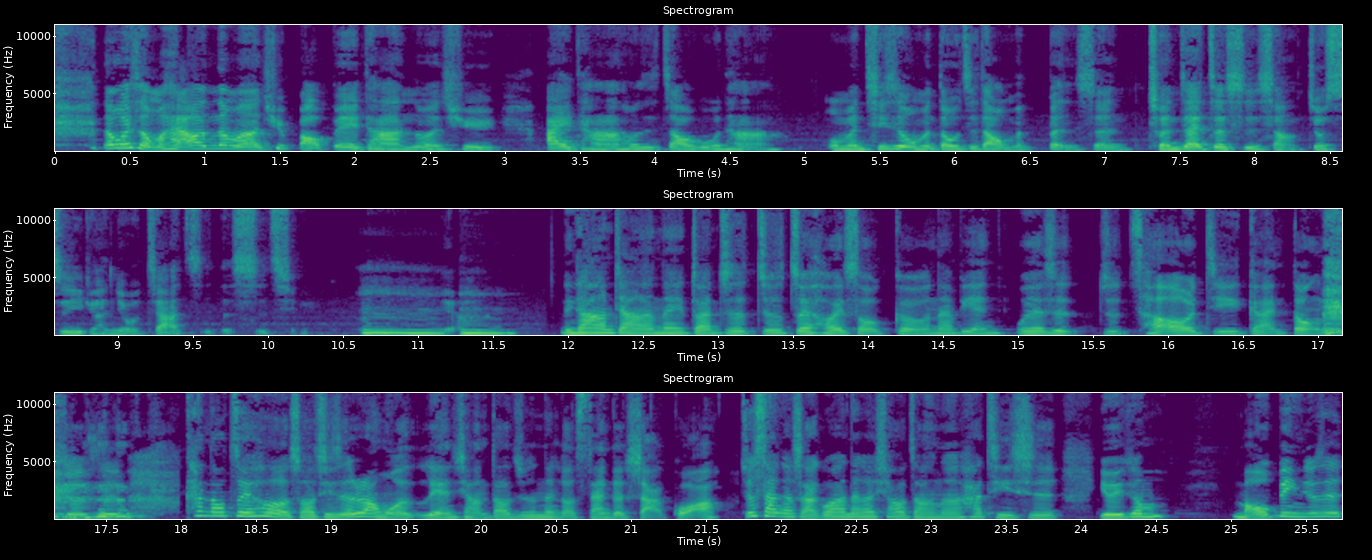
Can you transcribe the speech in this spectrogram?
那为什么还要那么去宝贝他，那么去爱他，或是照顾他？我们其实我们都知道，我们本身存在这世上就是一个很有价值的事情。嗯嗯。嗯你刚刚讲的那一段，就是就是最后一首歌那边，我也是就超级感动的。就是看到最后的时候，其实让我联想到就是那个三个傻瓜，就三个傻瓜那个校长呢，他其实有一个毛病，就是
